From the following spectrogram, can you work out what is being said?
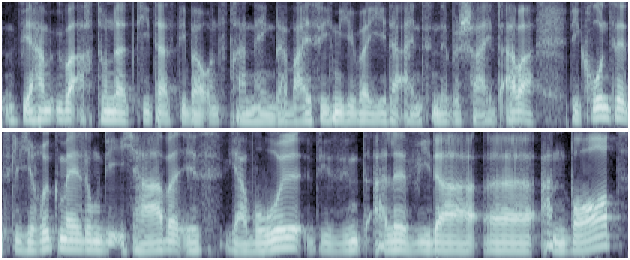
wir haben über 800 Kitas, die bei uns dranhängen, da weiß ich nicht über jede einzelne Bescheid, aber die grundsätzliche Rückmeldung, die ich habe, ist, jawohl, die sind alle wieder äh, an Bord.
